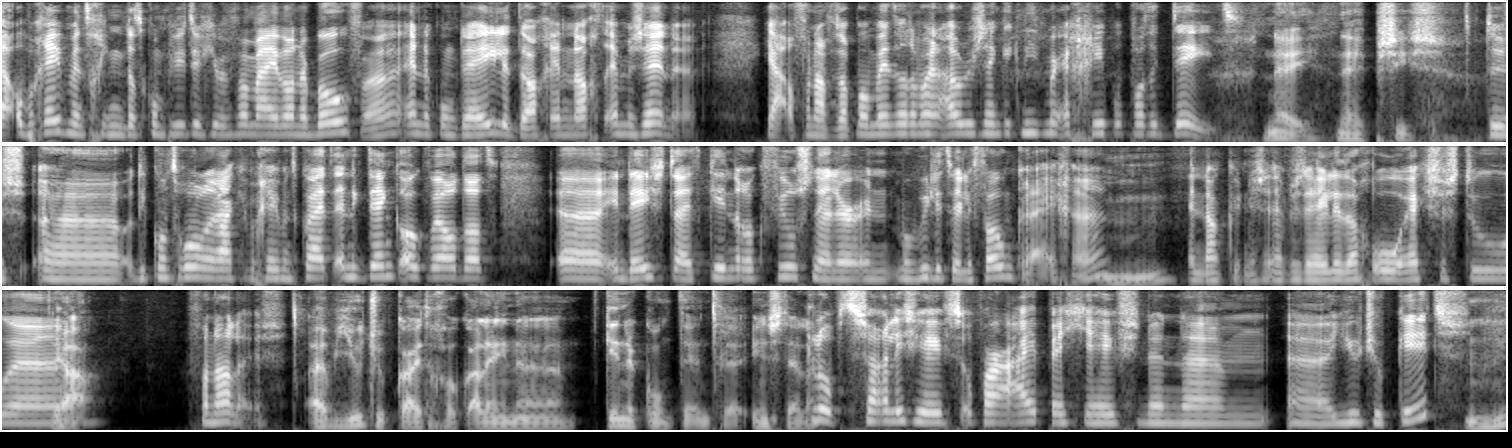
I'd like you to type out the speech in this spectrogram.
ja, op een gegeven moment ging dat computertje van mij wel naar boven. En dan kon ik de hele dag en nacht MSN'en. Ja, vanaf dat moment hadden mijn ouders denk ik niet meer echt grip op wat ik deed. Nee, nee, precies. Dus eh, die controle raak je op een gegeven moment kwijt. En ik denk ook wel dat eh, in deze tijd kinderen ook veel sneller een mobiele telefoon krijgen. Mhm. En dan kunnen ze, hebben ze de hele dag all access to eh, Ja. Van alles. Op YouTube kan je toch ook alleen eh, kindercontent eh, instellen? Klopt. Sarah Lizzie heeft op haar iPadje heeft ze een ehm, eh, YouTube Kids. Mhm.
